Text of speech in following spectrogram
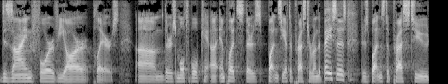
designed for VR players. Um, there's multiple ca- uh, inputs. There's buttons you have to press to run the bases. There's buttons to press to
